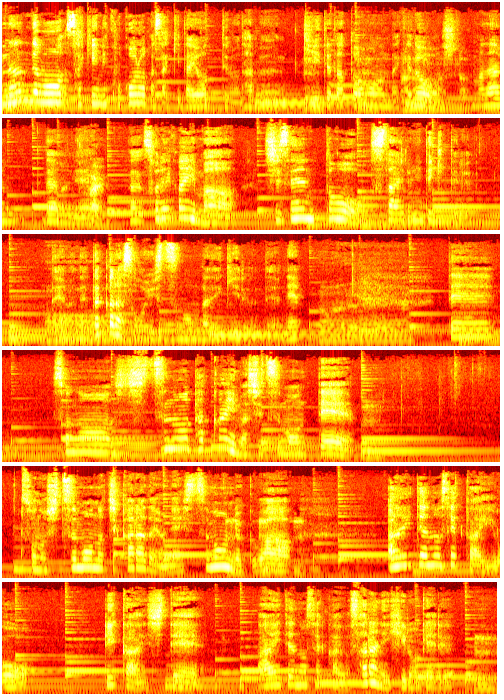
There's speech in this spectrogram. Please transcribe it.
ん。何でも先に心が先だよっていうのを多分聞いてたと思うんだけうん。学びどました学んだよね、はい。だからそれが今自然とスタイルにできてるんだよね。だからそういう質問ができるんだよね。へでその質の高いまあ質問ってーうん。その質問の力だよね。質問力はうんうん。相手の世界を理解して相手の世界をさらに広げる。うん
